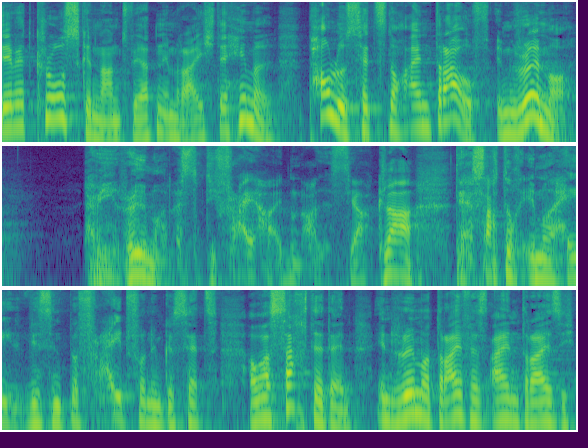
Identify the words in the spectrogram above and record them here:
der wird groß genannt werden im Reich der Himmel. Paulus setzt noch einen drauf im Römer. Ja, wie Römer, das ist doch die Freiheit und alles. Ja, klar, der sagt doch immer, hey, wir sind befreit von dem Gesetz. Aber was sagt er denn? In Römer 3, Vers 31,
